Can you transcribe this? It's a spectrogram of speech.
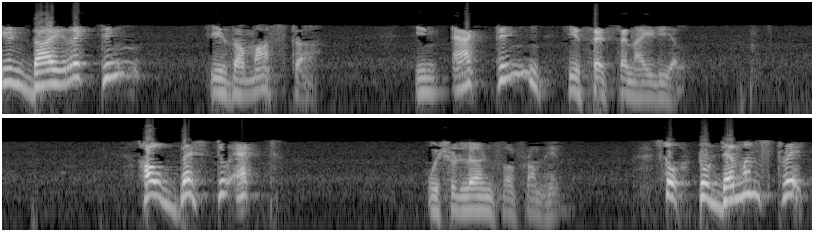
In directing, he is the master. In acting, he sets an ideal. How best to act? we should learn from him. So, to demonstrate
